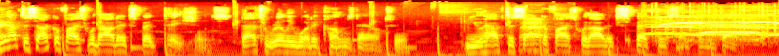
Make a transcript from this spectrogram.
You have to sacrifice without expectations. That's really what it comes down to. You have to sacrifice without expecting something back.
